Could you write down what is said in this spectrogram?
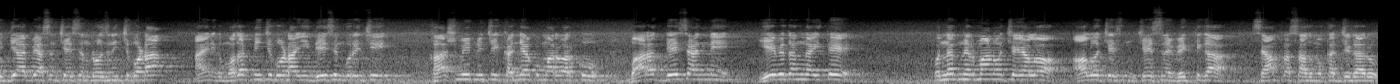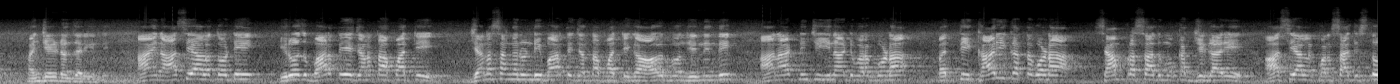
విద్యాభ్యాసం చేసిన రోజు నుంచి కూడా ఆయనకి మొదటి నుంచి కూడా ఈ దేశం గురించి కాశ్మీర్ నుంచి కన్యాకుమారి వరకు భారతదేశాన్ని ఏ విధంగా అయితే పునర్నిర్మాణం చేయాలో ఆలోచన చేసిన వ్యక్తిగా శ్యాంప్రసాద్ ముఖర్జీ గారు పనిచేయడం జరిగింది. ఆయన ఆశయాలతోటి ఈరోజు భారతీయ జనతా పార్టీ జనసంఘ నుండి భారతీయ జనతా పార్టీగా ఆవిర్భావం చెందింది. ఆనాటి నుంచి ఈనాటి వరకు కూడా ప్రతి కార్యకర్త కూడా శ్యాంప్రసాద్ ముఖర్జీ గారి ఆశయాలను కొనసాగిస్తూ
